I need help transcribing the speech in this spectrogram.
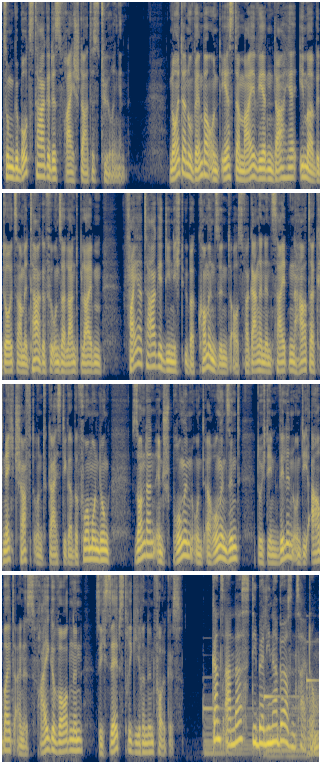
zum Geburtstage des Freistaates Thüringen. 9. November und 1. Mai werden daher immer bedeutsame Tage für unser Land bleiben, Feiertage, die nicht überkommen sind aus vergangenen Zeiten harter Knechtschaft und geistiger Bevormundung, sondern entsprungen und errungen sind durch den Willen und die Arbeit eines frei gewordenen, sich selbst regierenden Volkes. Ganz anders die Berliner Börsenzeitung.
